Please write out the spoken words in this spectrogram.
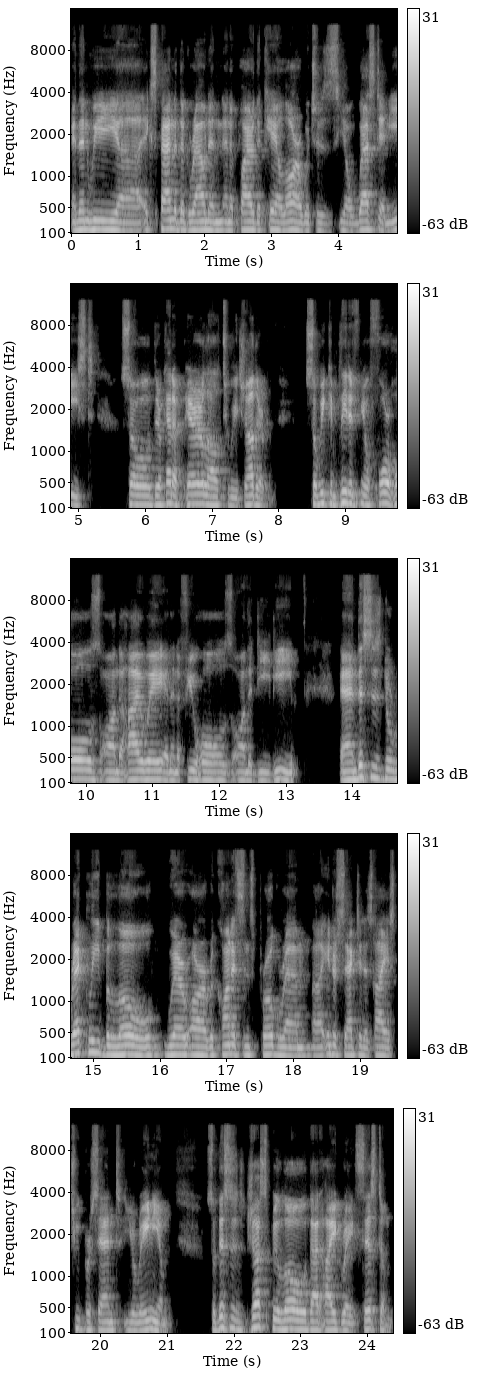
And then we uh, expanded the ground and, and acquired the KLR, which is, you know, west and east. So they're kind of parallel to each other. So we completed, you know, four holes on the highway and then a few holes on the DD. And this is directly below where our reconnaissance program uh, intersected as high as 2% uranium. So this is just below that high grade system.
